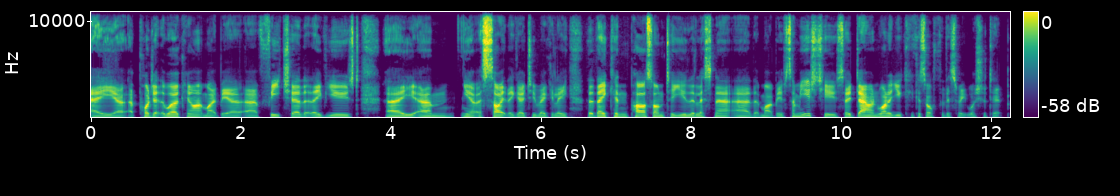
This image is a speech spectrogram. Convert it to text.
a, uh, a project they're working on it might be a, a feature that they've used a um, you know a site they go to regularly that they can pass on to you the listener uh, that might be of some use to you so darren why don't you kick us off for this week what's your tip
